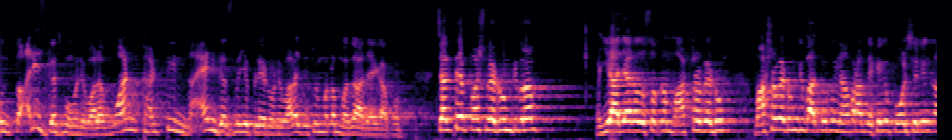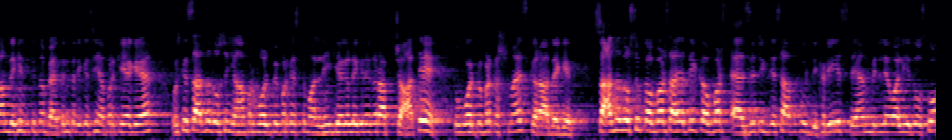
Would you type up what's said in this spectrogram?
उनतालीस गज में होने वाला 139 गज में ये फ्लैट होने वाला है जिसमें मतलब मज़ा आ जाएगा आपको। चलते हैं फ़र्स्ट बेडरूम की तरफ़। ये आ जाएगा दोस्तों अपना मास्टर बेडरूम मास्टर बेडरूम की बात करूँ तो यहाँ पर आप देखेंगे फॉल सीलिंग काम देखिए कितना बेहतरीन तरीके से यहाँ पर किया गया है। उसके साथ में दोस्तों यहाँ पर वॉलपेपर का इस्तेमाल नहीं किया गया, लेकिन अगर आप चाहते हैं तो वॉलपेपर कस्टमाइज करा देंगे। साथ में दोस्तों कवर्स आ जाती है कवर्स एजिटिक जैसा आपको दिख रही है सेम मिलने वाली है दोस्तों।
